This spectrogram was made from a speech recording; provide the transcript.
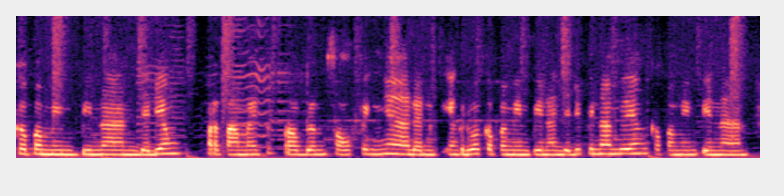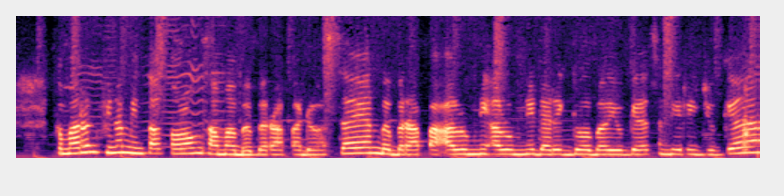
kepemimpinan. Jadi yang pertama itu problem solvingnya dan yang kedua kepemimpinan. Jadi Vina ambil yang kepemimpinan. Kemarin Vina minta tolong sama beberapa dosen, beberapa alumni-alumni dari Global Yoga sendiri juga,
